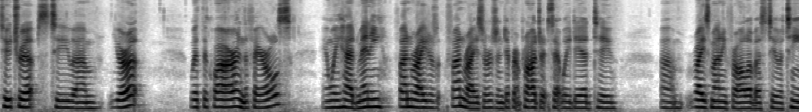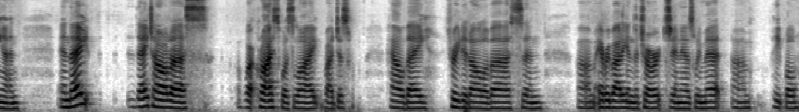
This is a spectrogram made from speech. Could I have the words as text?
two trips to um, Europe with the choir and the Farrells, and we had many fundraisers, fundraisers and different projects that we did to um, raise money for all of us to attend. And they they taught us what Christ was like by just how they treated all of us and um, everybody in the church, and as we met um, people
